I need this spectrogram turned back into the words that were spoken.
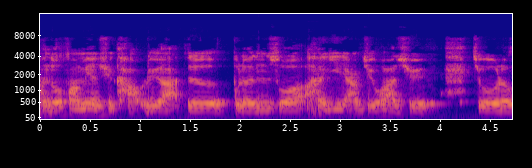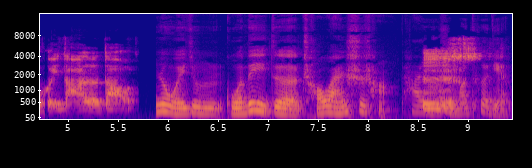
很多方面去考虑啊，就是不能说一两句话去就能回答得到。认为就是国内的潮玩市场，它有什么特点？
